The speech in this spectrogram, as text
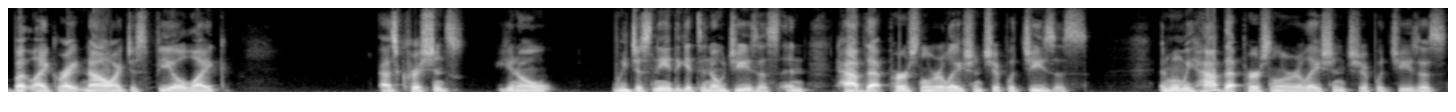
but like right now I just feel like as Christians, you know, we just need to get to know Jesus and have that personal relationship with Jesus. And when we have that personal relationship with Jesus,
